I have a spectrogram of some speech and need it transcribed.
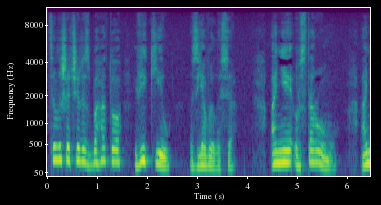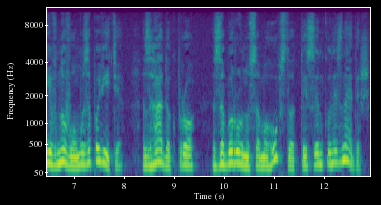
Це лише через багато віків з'явилося. Ані в старому, ані в новому заповіті згадок про заборону самогубства ти, синку, не знайдеш.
